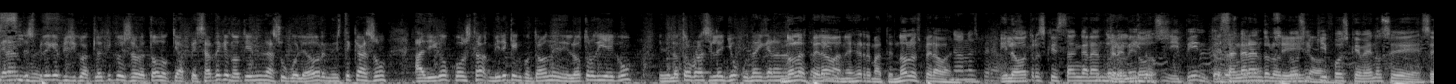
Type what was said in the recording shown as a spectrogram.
Gran despliegue físico atlético y sobre todo que a pesar de que no tienen a su goleador, en este caso a Diego Costa, mire que encontraron en el otro Diego, en el otro brasileño, una gran No lo esperaban ese remate, no lo esperaban. No lo esperaban. Y lo otro es que están ganando Tremendo. los dos. Ni Pinto lo están ganando los dos no. equipos que menos se, se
